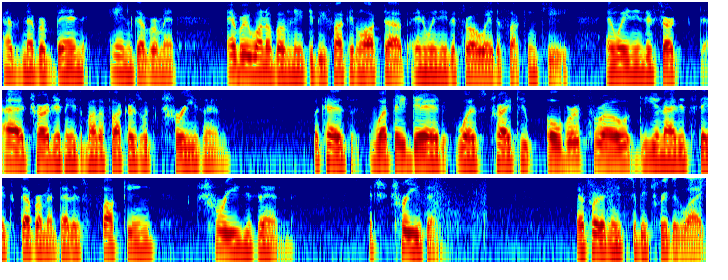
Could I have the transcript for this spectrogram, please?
have never been in government, every one of them need to be fucking locked up and we need to throw away the fucking key. And we need to start uh, charging these motherfuckers with treason. Because what they did was try to overthrow the United States government. That is fucking treason. It's treason. That's what it needs to be treated like.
